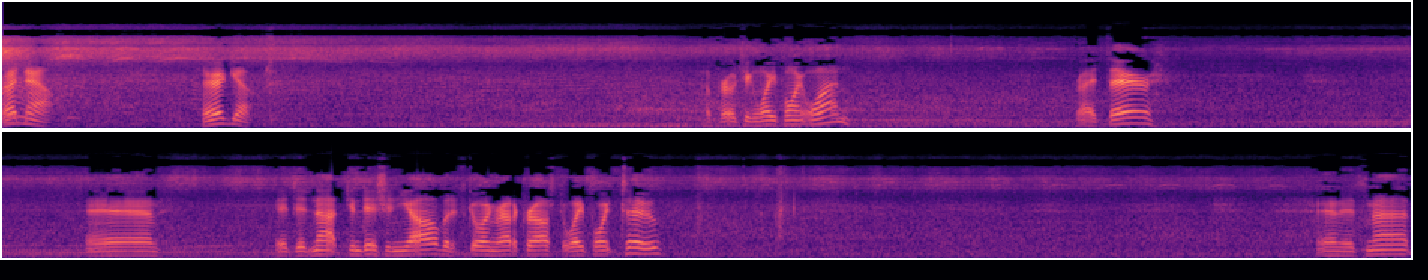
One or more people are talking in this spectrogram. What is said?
right now. There it goes. Approaching waypoint one. Right there. And it did not condition yaw, but it's going right across to waypoint two. And it's not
